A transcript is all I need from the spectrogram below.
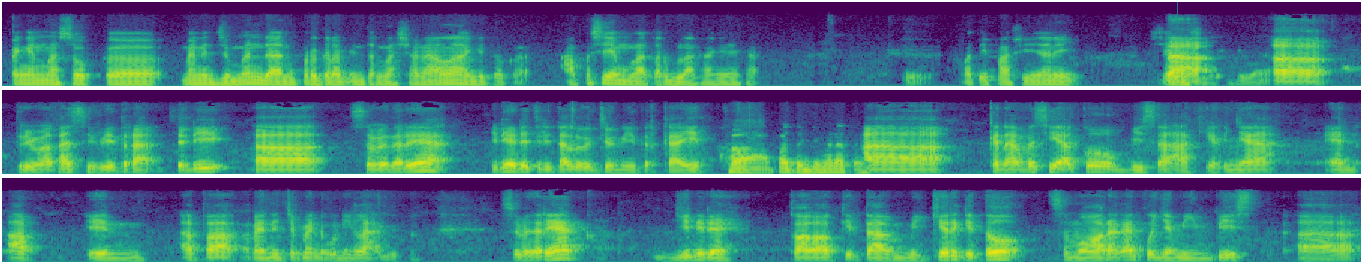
pengen masuk ke manajemen dan program internasional lah gitu kak? Apa sih yang melatar belakangnya kak? Motivasinya nih. Nah, uh, terima kasih Fitra. Jadi uh, sebenarnya ini ada cerita lucu nih terkait. Wah, apa tuh gimana tuh? Uh, kenapa sih aku bisa akhirnya end up in apa manajemen Unila gitu. Sebenarnya gini deh, kalau kita mikir gitu, semua orang kan punya mimpi uh,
